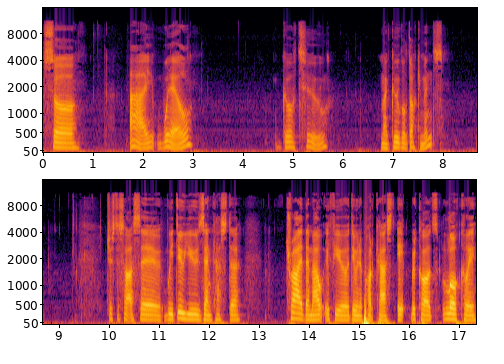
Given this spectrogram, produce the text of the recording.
So I will go to my Google Documents just to sort of say we do use Zencastr. Try them out if you're doing a podcast. It records locally,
